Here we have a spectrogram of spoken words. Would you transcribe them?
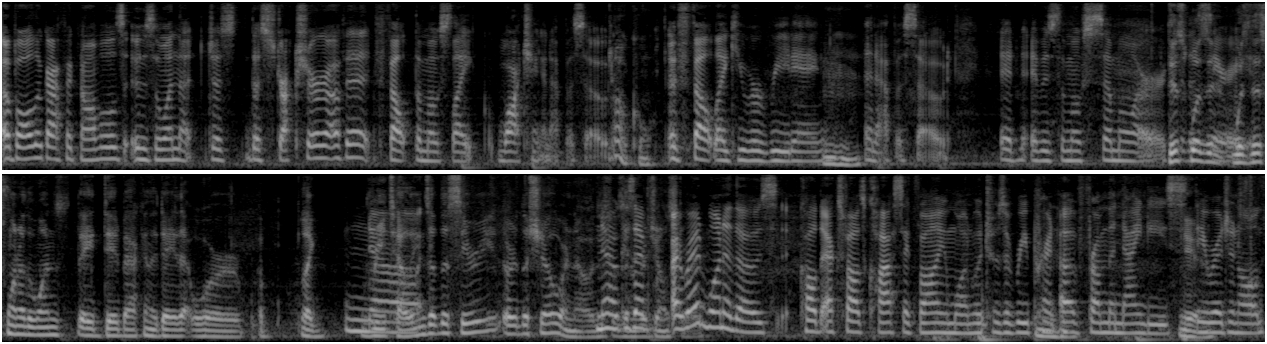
of all the graphic novels, it was the one that just the structure of it felt the most like watching an episode Oh, cool. it felt like you were reading Mm-hmm. an episode. It, it was the most similar. This wasn't. Was this one of the ones they did back in the day that were uh, like No. retellings of the series or the show, or no? No, because I read one of those called X Files Classic Volume One, which was a reprint of from the '90s, Mm-hmm. Yeah. the original.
